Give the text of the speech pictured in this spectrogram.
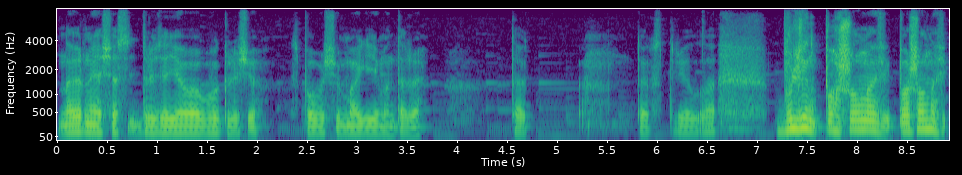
Наверное, я сейчас, друзья, его выключу с помощью магии монтажа. Так, стрела. Блин, пошел нафиг, пошел нафиг.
